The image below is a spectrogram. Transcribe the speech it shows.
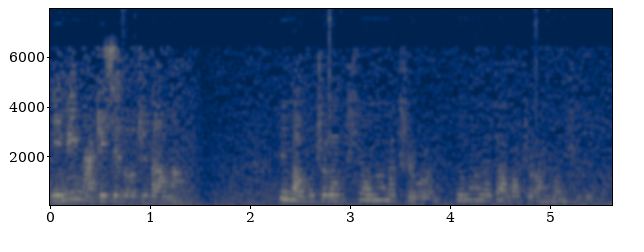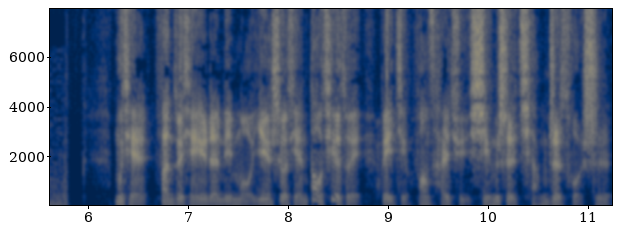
你密码这些都知道吗？密码不知道，是用他的指纹，用他的大拇指按上去。目前，犯罪嫌疑人林某因涉嫌盗窃罪被警方采取刑事强制措施。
